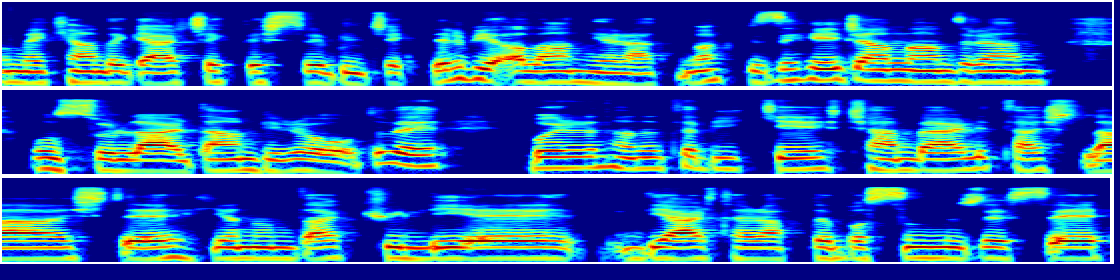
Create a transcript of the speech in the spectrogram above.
mekanda gerçekleştirebilecekleri bir alan yaratmak bizi heyecanlandıran unsurlardan biri oldu ve Barınhan'ı tabii ki Çemberli Taş'la işte yanında külliye, diğer tarafta basın müzesi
